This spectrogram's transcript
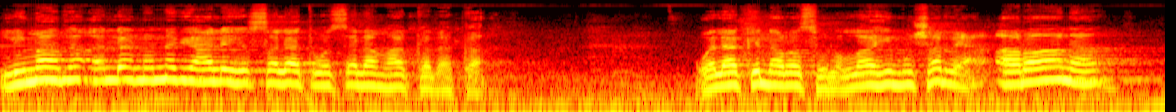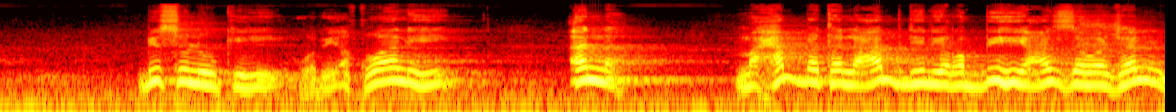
لماذا؟ لأن النبي عليه الصلاة والسلام هكذا كان ولكن رسول الله مشرع أرانا بسلوكه وبأقواله أن محبة العبد لربه عز وجل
